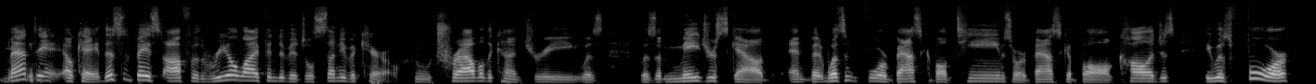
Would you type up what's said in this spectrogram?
Matt da- okay, this is based off of the real life individual Sonny Vaccaro, who traveled the country, was was a major scout, and but it wasn't for basketball teams or basketball colleges. It was for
